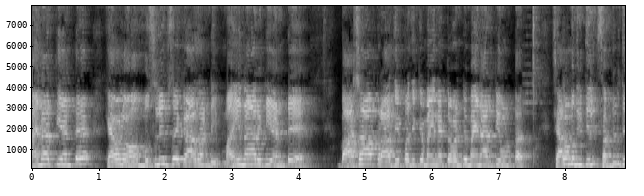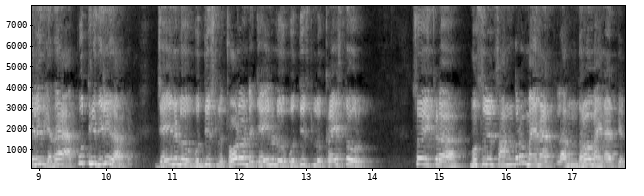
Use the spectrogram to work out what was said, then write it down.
మైనారిటీ అంటే కేవలం ముస్లిమ్సే కాదండి. మైనారిటీ అంటే భాషా ప్రాతిపదికమైనటువంటి మైనారిటీ ఉంటారు. చాలామందికి తెలియదు సబ్జెక్ట్ తెలియదు కదా? పూర్తిగా తెలియదు వాళ్ళకి. జైనులు బుద్ధిస్టులు. చూడండి జైనులు బుద్ధిస్టులు క్రైస్తవులు. సో ఇక్కడ ముస్లిమ్స్ అందరూ మైనార్టీలు అందరూ మైనార్టీలు.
